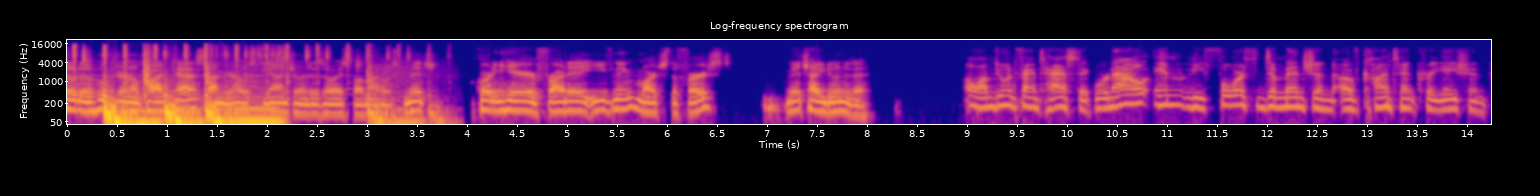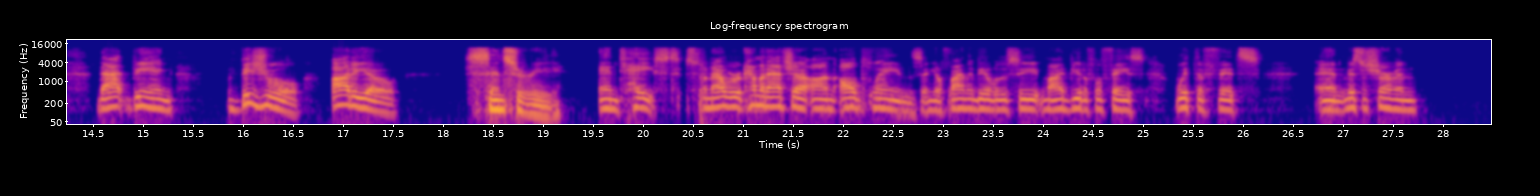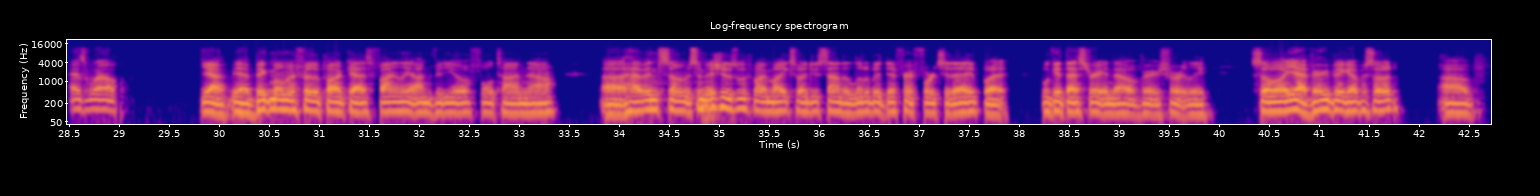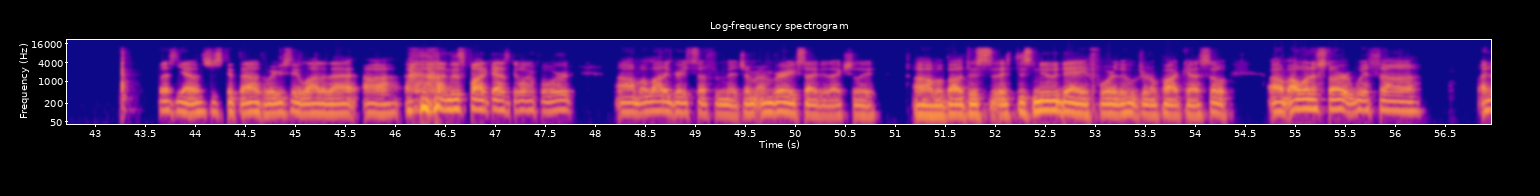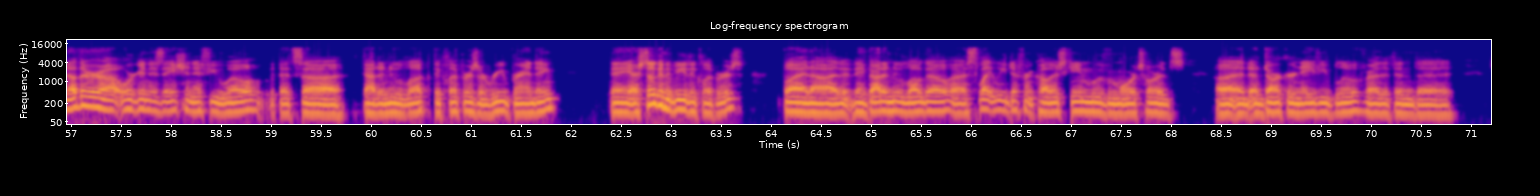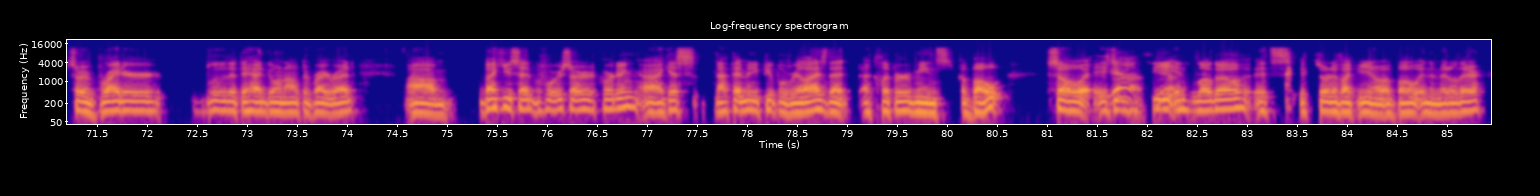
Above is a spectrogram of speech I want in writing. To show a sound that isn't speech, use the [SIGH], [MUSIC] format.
episode of the Hoop Journal podcast. I'm your host, Dion, joined as always by my host, Mitch. Recording here Friday evening, March the 1st. Mitch, how you doing today? Oh, I'm doing fantastic. We're now in the fourth dimension of content creation, that being visual, audio, sensory, and taste. So now we're coming at you on all planes, and you'll finally be able to see my beautiful face with the fits and Mr. Sherman as well. Yeah, yeah, big moment for the podcast. Finally on video full time now. Uh, having some some issues with my mic, so I do sound a little bit different for today, but we'll get that straightened out very shortly. So uh, yeah, very big episode. Uh, let's yeah, let's just get that out of the way. You see a lot of that uh, [LAUGHS] on this podcast going forward. Um, a lot of great stuff from Mitch. I'm I'm very excited actually um, about this this new day for the Hoop Journal podcast. So um, I want to start with uh, another uh, organization, if you will, that's uh, got a new look. The Clippers are rebranding. They are still going to be the Clippers, but uh, they've got a new logo, a slightly different color scheme, moving more towards uh, a, a, darker navy blue rather than the sort of brighter blue that they had going on with the bright red. Um, like you said before we started recording, uh, I guess not that many people realize that a clipper means a boat. So as yeah, you can see yeah. in the logo, it's it's sort of like you know a boat in the middle there.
